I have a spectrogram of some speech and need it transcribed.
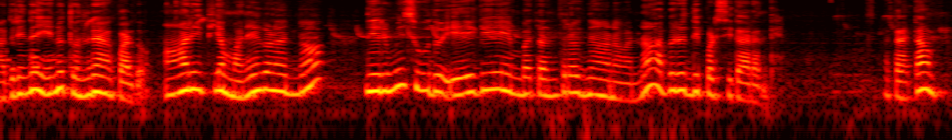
ಅದರಿಂದ ಏನೂ ತೊಂದರೆ ಆಗಬಾರ್ದು. ಆ ರೀತಿಯ ಮನೆಗಳನ್ನು ನಿರ್ಮಿಸುವುದು ಹೇಗೆ ಎಂಬ ತಂತ್ರಜ್ಞಾನವನ್ನು ಅಭಿವೃದ್ಧಿಪಡಿಸಿದಾರಂತೆ. ಅರ್ಥ ಆಯ್ತಾ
